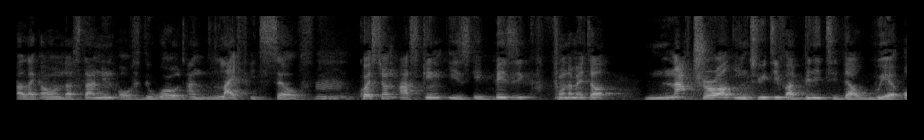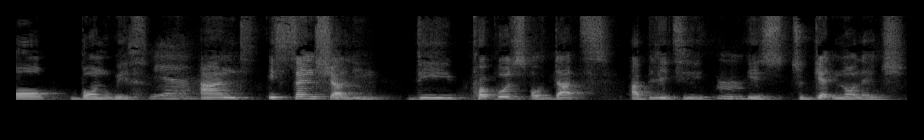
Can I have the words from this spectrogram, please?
uh, like our understanding of the world and life itself, mm. question asking is a basic, fundamental, natural, intuitive ability that we're all born with. Yeah. And essentially, the purpose of that ability mm. is to get knowledge.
